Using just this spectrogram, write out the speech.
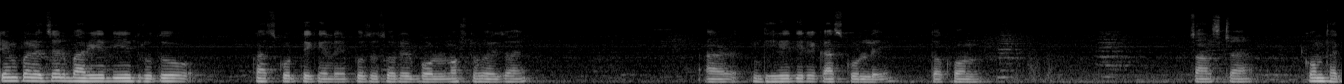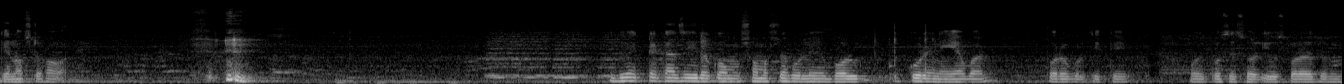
টেম্পারেচার বাড়িয়ে দিয়ে দ্রুত কাজ করতে গেলে প্রসেসরের বল নষ্ট হয়ে যায়। আর ধীরে ধীরে কাজ করলে তখন চান্সটা কম থাকে নষ্ট হওয়ার। দু একটা কাজে এরকম সমস্যা হলে বল করে নেই আবার পরবর্তীতে ওই প্রসেসর ইউজ করার জন্য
